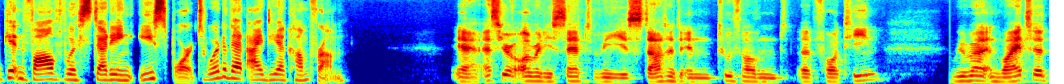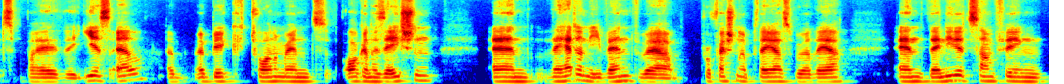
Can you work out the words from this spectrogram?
get involved with studying esports? Where did that idea come from? Yeah, as you already said, we started in 2014. We were invited by the ESL, a, a big tournament organization, and they had an event where professional players were there and they needed something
